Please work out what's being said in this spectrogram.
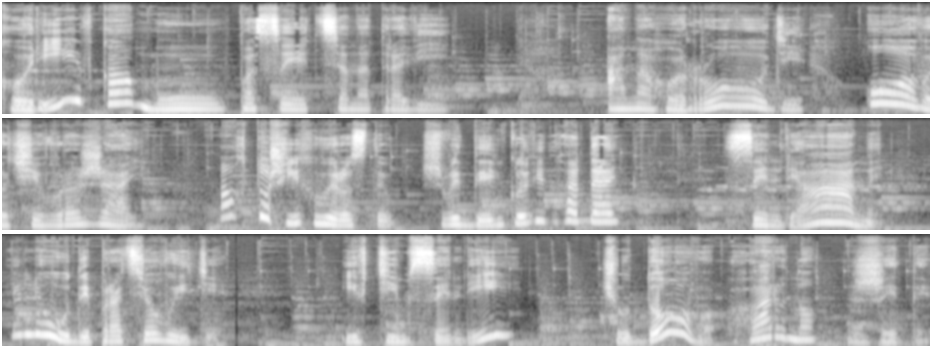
корівка мов пасеться на траві, а на городі овочі врожай. А хто ж їх виростив? Швиденько відгадай. Селяни, люди працьовиті. І в тім селі чудово, гарно жити.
